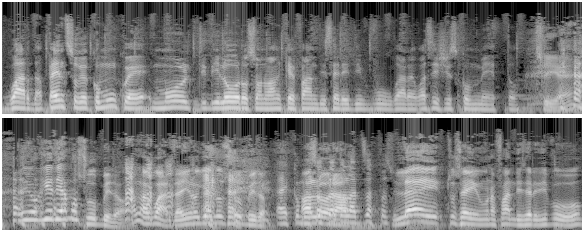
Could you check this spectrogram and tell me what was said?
Guarda, penso che comunque molti di loro sono anche fan di serie TV. Guarda, quasi ci scommetto. Sì, eh? Glielo chiediamo subito. Allora, guarda, glielo chiedo subito. Ecco, mi sono allora, dato la zappa su- Lei, tu sei una fan di serie TV?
